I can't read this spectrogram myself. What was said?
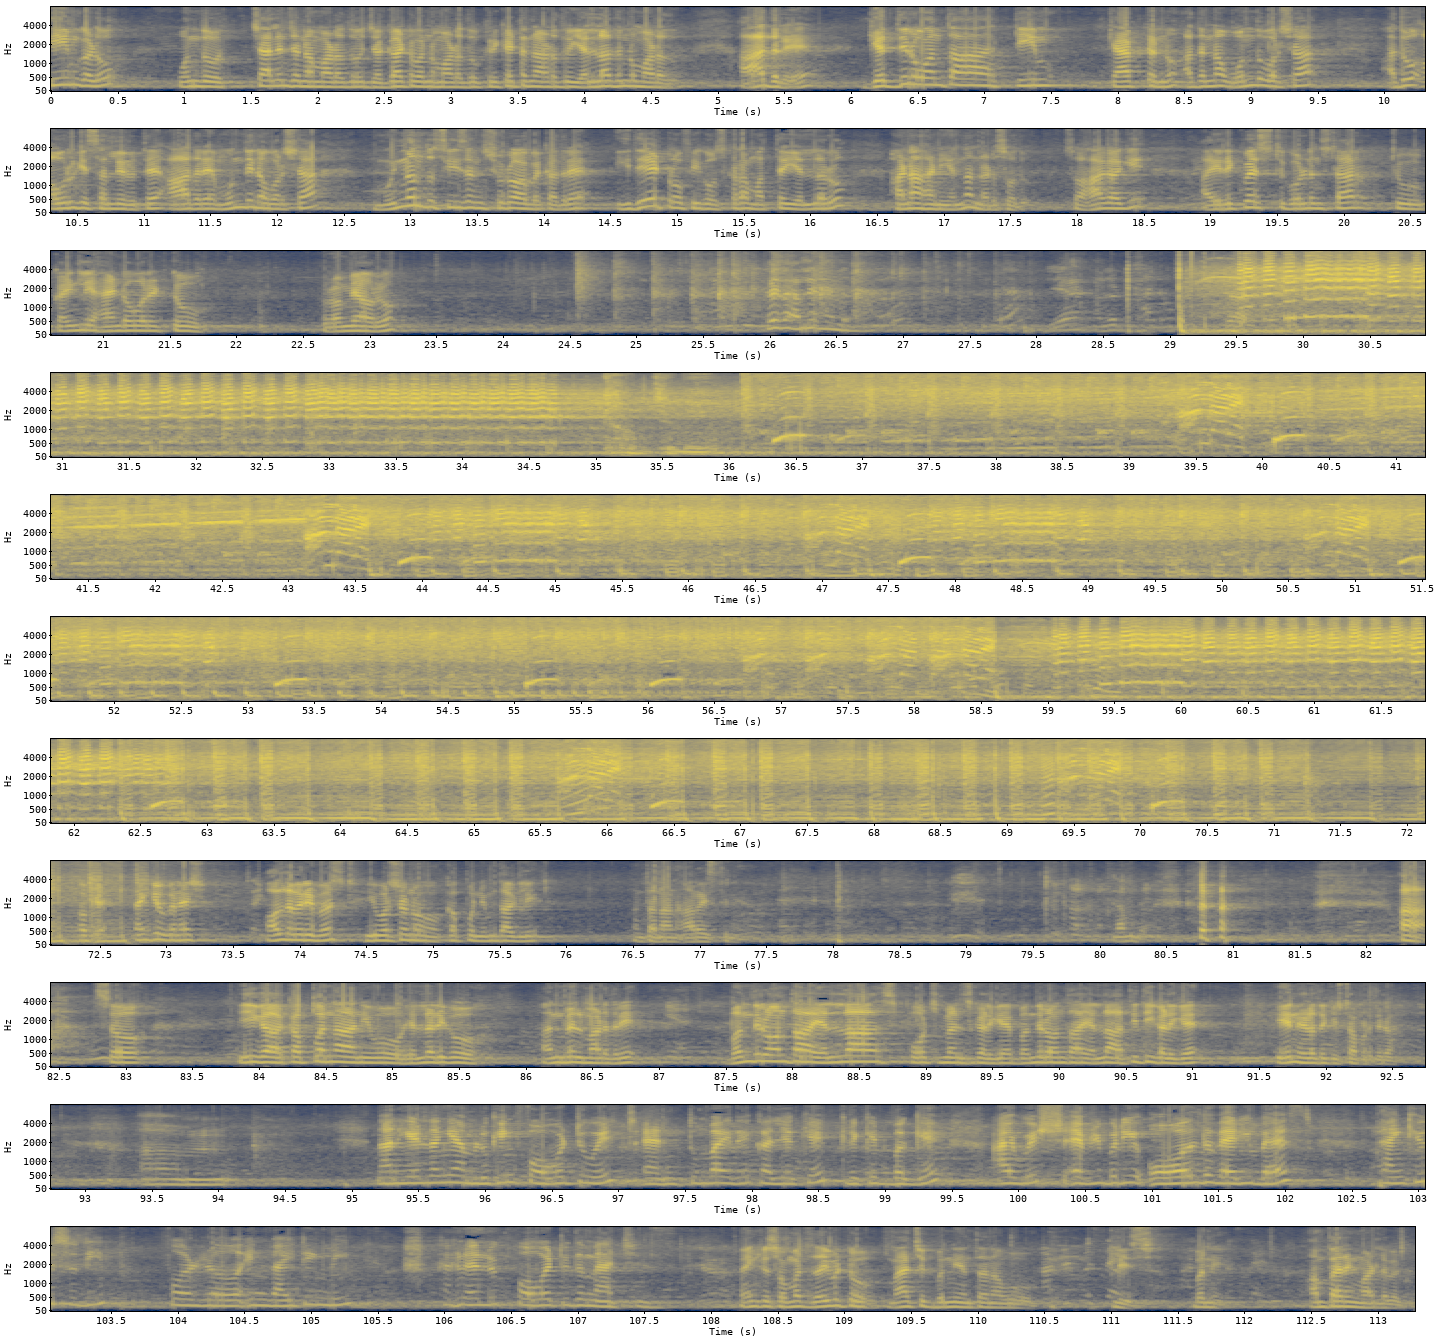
ಟೀಮ್ಗಳು ಒಂದು ಚಾಲೆಂಜನ್ನು ಮಾಡೋದು, ಜಗ್ಗಾಟವನ್ನು ಮಾಡೋದು ಕ್ರಿಕೆಟನ್ನು ಆಡೋದು, ಎಲ್ಲದನ್ನು ಮಾಡೋದು. ಆದರೆ ಗೆದ್ದಿರುವಂತಹ ಟೀಮ್ ಕ್ಯಾಪ್ಟನ್ನು, ಅದನ್ನು ಒಂದು ವರ್ಷ ಅದು ಅವ್ರಿಗೆ ಸಲ್ಲಿರುತ್ತೆ. ಆದರೆ ಮುಂದಿನ ವರ್ಷ ಇನ್ನೊಂದು ಸೀಸನ್ ಶುರು ಆಗಬೇಕಾದ್ರೆ ಇದೇ ಟ್ರೋಫಿಗೋಸ್ಕರ ಮತ್ತೆ ಎಲ್ಲರೂ ಹಣಾಹಣಿಯನ್ನು ನಡೆಸೋದು. ಸೊ ಹಾಗಾಗಿ I request Golden Star to kindly hand over it to Ramya ಅವರು. ಅಲ್ಲೇ okay thank you Ganesh all the very best ಈ ವರ್ಷನೂ ಕಪ್ಪು ನಿಮ್ದಾಗಲಿ ಅಂತ ನಾನು ಹಾರೈಸ್ತೀನಿ. ಹಾಂ ಸೊ ಈಗ ಕಪ್ಪನ್ನು ನೀವು ಎಲ್ಲರಿಗೂ ಅನ್ವೇಲ್ ಮಾಡಿದ್ರಿ. ಬಂದಿರುವಂಥ ಎಲ್ಲ ಸ್ಪೋರ್ಟ್ಸ್ ಮೆನ್ಸ್ಗಳಿಗೆ ಬಂದಿರುವಂಥ ಎಲ್ಲ ಅತಿಥಿಗಳಿಗೆ ಏನು ಹೇಳೋದಕ್ಕೆ ಇಷ್ಟಪಡ್ತೀರಾ? ನಾನು ಹೇಳ್ದಂಗೆ I am looking forward to it and ತುಂಬ ಇದೆ ಕಲಿಯೋಕ್ಕೆ ಕ್ರಿಕೆಟ್ ಬಗ್ಗೆ. I wish everybody all the very best thank you Sudeep for inviting me and I look forward to the matches thank you so much ದಯವಿಟ್ಟು ಮ್ಯಾಚಿಗೆ ಬನ್ನಿ ಅಂತ ನಾವು please ಬನ್ನಿ. ಅಂಪೈರಿಂಗ್ ಮಾಡಲೇಬೇಕು.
